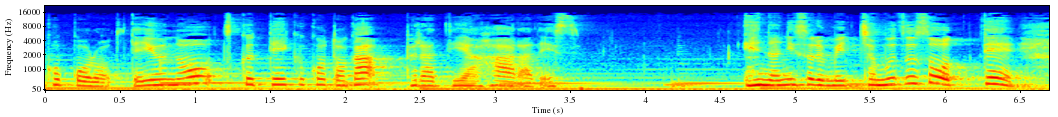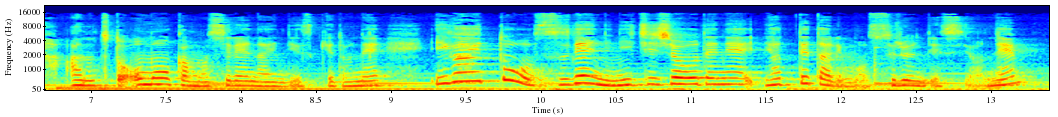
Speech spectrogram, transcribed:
心っていうのを作っていくことがプラティアハーラです。え何それめっちゃむずそうってあのちょっと思うかもしれないんですけどね意外とすでに日常でねやってたりもするんですよね。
